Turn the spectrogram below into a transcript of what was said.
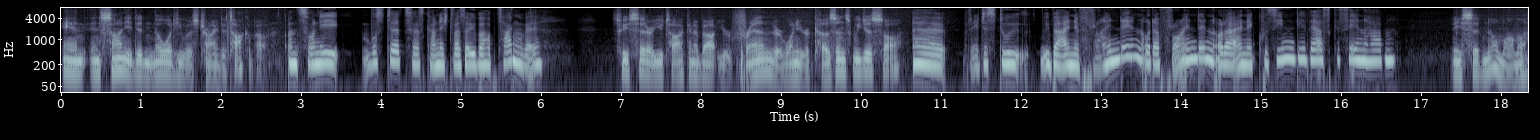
And and Sonia didn't know what he was trying to talk about. Und Sonny wusste zuerst gar nicht, was er überhaupt sagen will. So he said, "Are you talking about your friend or one of your cousins we just saw?" Äh, redest du über eine Freundin oder Freundin oder eine Cousine, die wir erst gesehen haben? And he said, "No, Mama.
